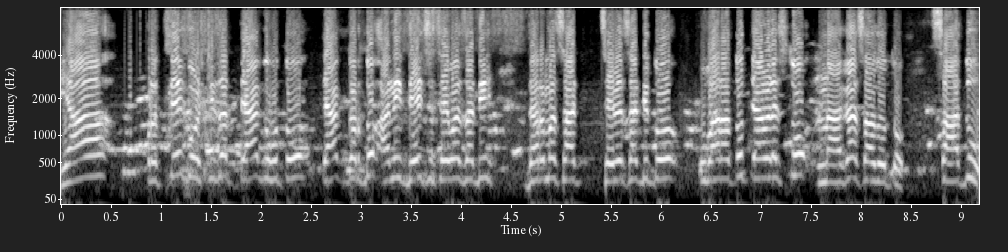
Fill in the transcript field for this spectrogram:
ह्या प्रत्येक गोष्टीचा त्याग होतो त्याग करतो आणि देश सेवासाठी धर्म सा- सेवेसाठी तो उभा राहतो. त्यावेळेस तो नागा साध होतो साधू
